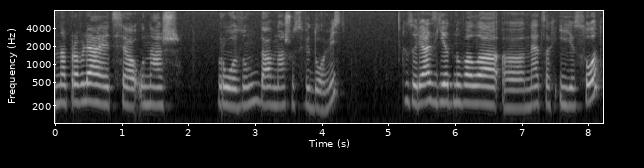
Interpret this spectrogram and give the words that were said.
направляється у наш розум, да, в нашу свідомість. Зоря з'єднувала е, Нецах і Єсот.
